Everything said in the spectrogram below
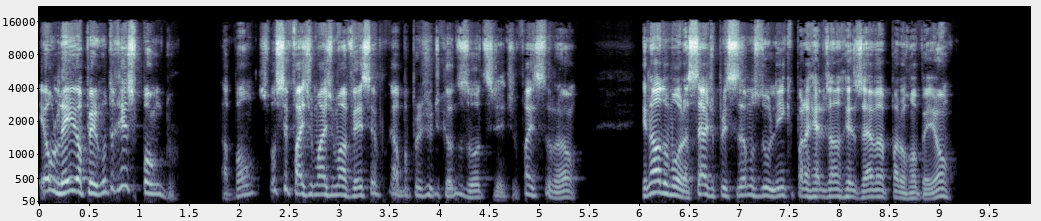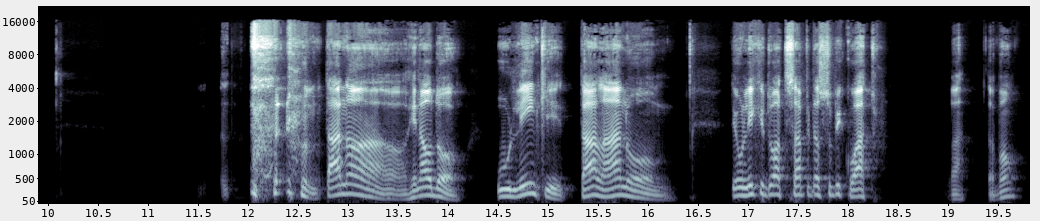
Eu leio a pergunta e respondo, tá bom? Se você faz de mais de uma vez, você acaba prejudicando os outros, gente. Não faz isso, não. Rinaldo Moura, Sérgio, precisamos do link para realizar a reserva para o Rompeon? tá na. Rinaldo, o link tá lá no. Tem um link do WhatsApp da Sub 4. Lá, tá bom?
